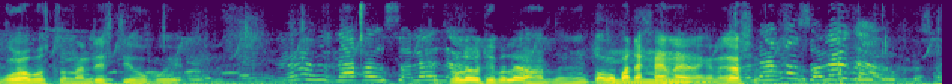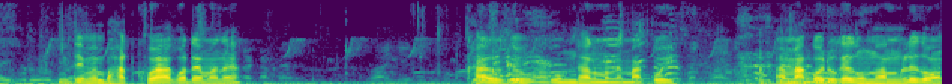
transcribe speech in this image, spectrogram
ঘৰৰ বস্তু ইমান টেষ্টি হ'বই ওপৰলৈ উঠি পেলাই তলৰ পৰা দেখাই নাই কেনেকৈ আছোঁ এতিয়া আমি ভাত খোৱাৰ আগতে মানে খাই হৈছে গোমধান মানে মাকৈ আমি মাকৈটোকে গোমধান বুলি কওঁ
